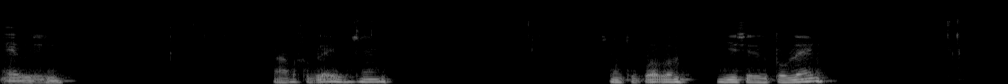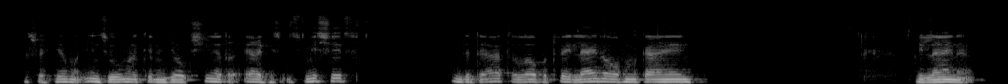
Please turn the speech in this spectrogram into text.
Even zien waar we gebleven zijn. Zo'n problem. Hier zit het probleem. Als we helemaal inzoomen, dan kunnen we ook zien dat er ergens iets mis zit. Inderdaad, er lopen twee lijnen over elkaar heen. Die lijnen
